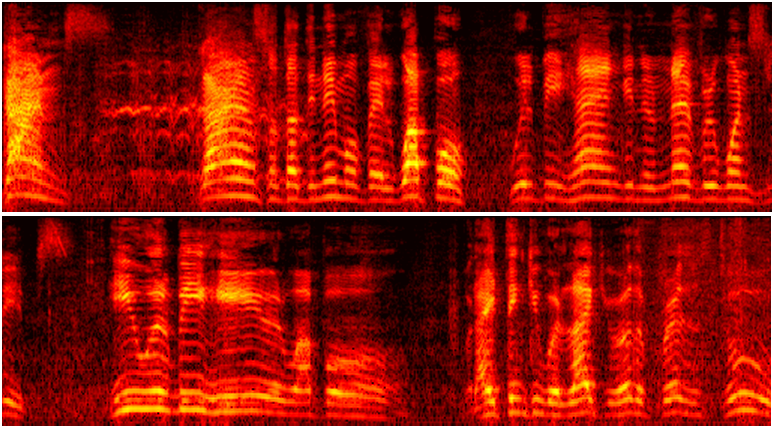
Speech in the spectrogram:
Guns! Guns so that the name of El Guapo will be hanging on everyone's lips. He will be here, El Guapo. But I think you would like your other presents too.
